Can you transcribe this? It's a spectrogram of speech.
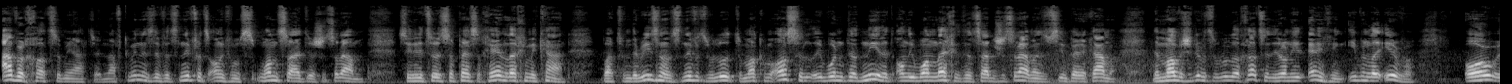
aver chotzer miyatra. Nafkamin is if it's nifetz only from one side to Shitzaram. So you need to sapesach chen lechem ikan. But from the reason it's nifetz to makom asa, it wouldn't have needed only one lechem to the side of Shitzaram as we've seen perikama. The mavish nifetz belut chotzer they don't need anything even like irva. Or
